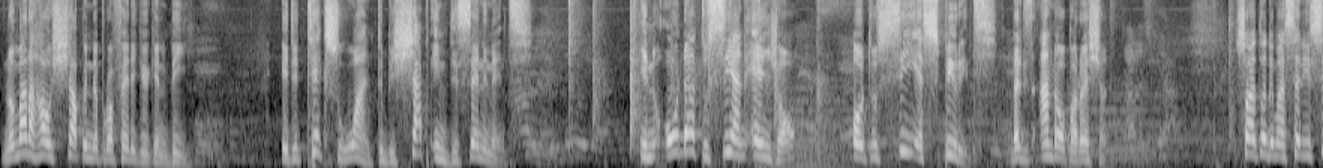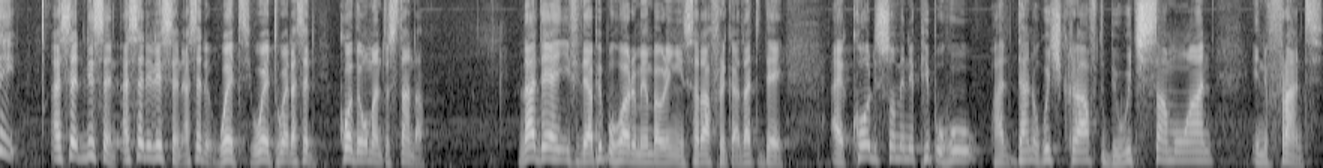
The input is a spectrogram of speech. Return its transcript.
No matter how sharp in the prophetic you can be, it takes one to be sharp in discernment in order to see an angel or to see a spirit that is under operation. So I told him, I said, You see, I said, Listen, I said, Listen, I said, Wait, wait, wait. I said, Call the woman to stand up. That day, if there are people who are remembering in South Africa that day, I called so many people who had done witchcraft to bewitch someone in front.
